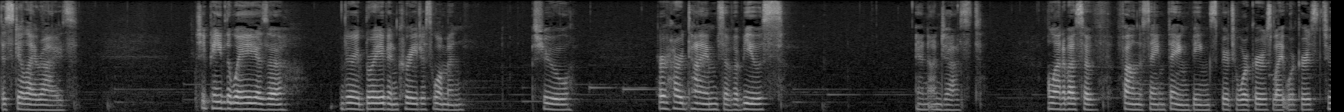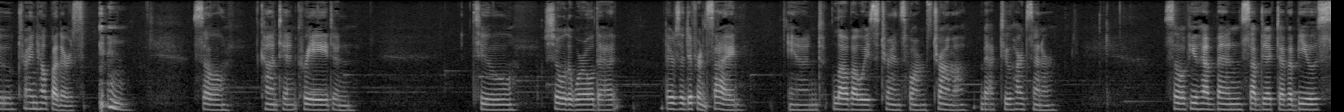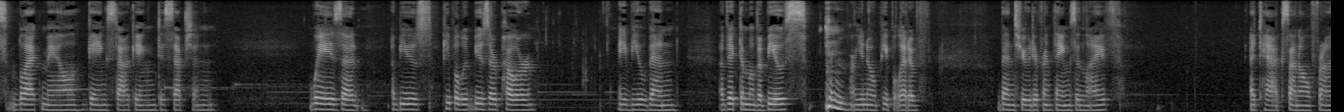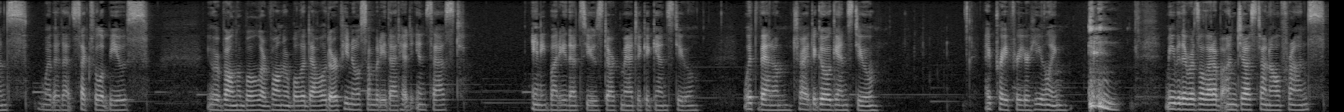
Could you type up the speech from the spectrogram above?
The Still I Rise. She paved the way as a very brave and courageous woman through her hard times of abuse and unjust. A lot of us have found the same thing being spiritual workers, light workers, to try and help others. so, content create and to show the world that there's a different side, and love always transforms trauma back to heart center. So, if you have been subject of abuse, blackmail, gang stalking, deception, ways that abuse people abuse their power, maybe you've been a victim of abuse, or you know people that have been through different things in life, attacks on all fronts, whether that's sexual abuse, you're vulnerable or vulnerable adult, or if you know somebody that had incest, anybody that's used dark magic against you with venom, tried to go against you. I pray for your healing. Maybe there was a lot of unjust on all fronts.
